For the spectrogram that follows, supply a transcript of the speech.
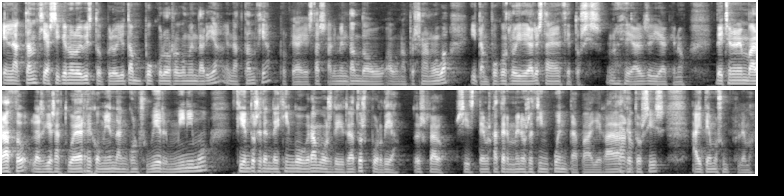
En lactancia sí que no lo he visto, pero yo tampoco lo recomendaría en lactancia, porque estás alimentando a una persona nueva y tampoco es lo ideal estar en cetosis. Lo ideal sería que no. De hecho, en el embarazo, las guías actuales recomiendan consumir mínimo 175 gramos de hidratos por día. Entonces, claro, si tenemos que hacer menos de 50 para llegar a cetosis, ahí tenemos un problema.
